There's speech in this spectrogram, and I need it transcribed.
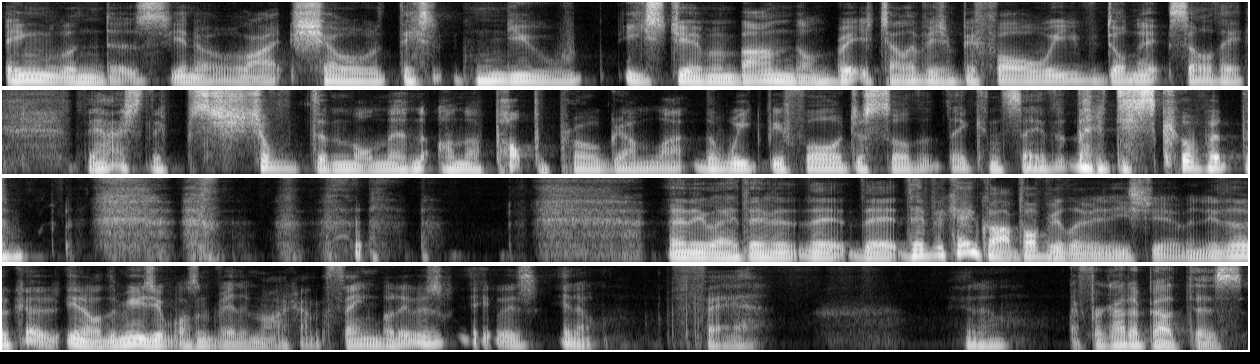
Englanders, you know, like show this new East German band on British television before we've done it. So they they actually shoved them on an, on a pop program like the week before, just so that they can say that they discovered them. anyway, they, they they they became quite popular in East Germany. You know, the music wasn't really my kind of thing, but it was it was you know fair. You know, I forgot about this.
